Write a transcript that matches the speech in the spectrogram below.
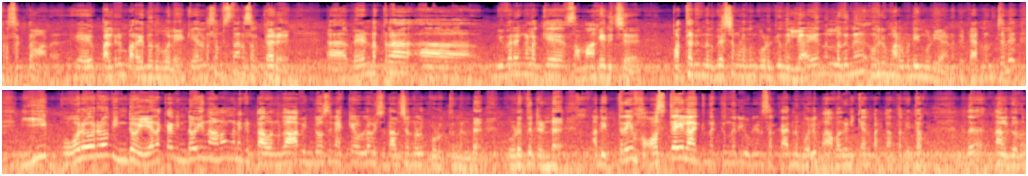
പ്രസക്തമാണ്. പലരും പറയുന്നത് പോലെ കേരള സംസ്ഥാന സർക്കാർ വേണ്ടത്ര വിവരങ്ങളൊക്കെ സമാഹരിച്ച് പദ്ധതി നിർദ്ദേശങ്ങളൊന്നും കൊടുക്കുന്നില്ല എന്നുള്ളതിന് ഒരു മറുപടിയും കൂടിയാണിത് കാരണം വെച്ചാൽ ഈ ഓരോരോ വിൻഡോ ഏതൊക്കെ വിൻഡോയിൽ നിന്നാണോ അങ്ങനെ കിട്ടാവുന്നത് ആ വിൻഡോസിനൊക്കെ ഉള്ള വിശദാംശങ്ങൾ കൊടുക്കുന്നുണ്ട് കൊടുത്തിട്ടുണ്ട്. അത് ഇത്രയും ഹോസ്റ്റൈലാക്കി നിൽക്കുന്ന ഒരു യൂണിയൻ സർക്കാരിന് പോലും അവഗണിക്കാൻ പറ്റാത്ത വിധം ഇത് നൽകുന്നു.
